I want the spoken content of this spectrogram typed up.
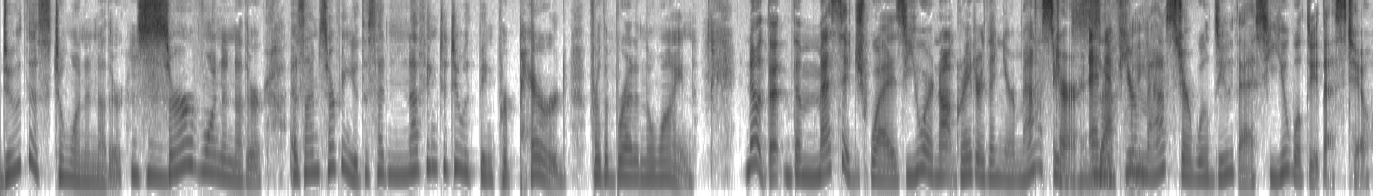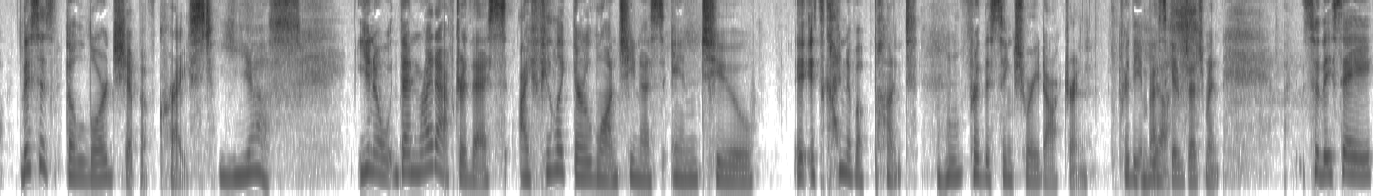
do this to one another, mm-hmm. serve one another as I'm serving you. This had nothing to do with being prepared for the bread and the wine. No, the, the message was you are not greater than your master. And if your master will do this, you will do this too. This is the lordship of Christ. Yes. You know, then right after this, I feel like they're launching us into it's kind of a punt mm-hmm. for the sanctuary doctrine, for the investigative Yes. judgment. So they say,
